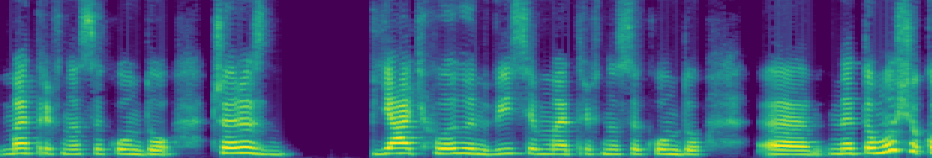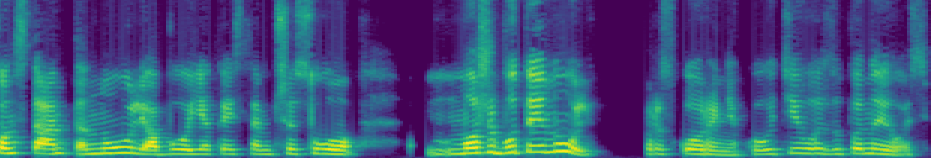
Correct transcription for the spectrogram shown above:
метрів на секунду, через 5 хвилин 8 метрів на секунду. Е, не тому, що константа 0 або якесь там число. Може бути і 0 прискорення, коли тіло зупинилось.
